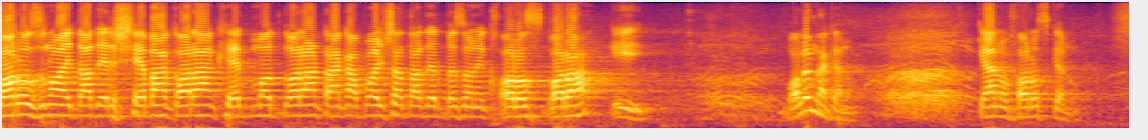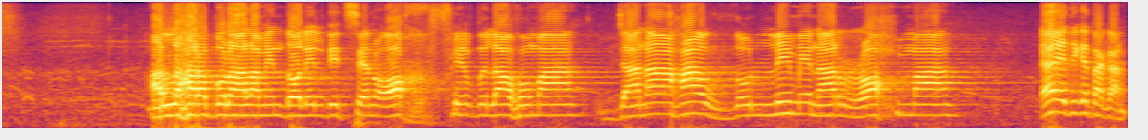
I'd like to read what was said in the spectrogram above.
ফরজ নয় তাদের সেবা করা খেদমত করা টাকা পয়সা তাদের পেছনে খরচ করা কি? বলেন না কেন? কেন ফরজ কেন? আল্লাহ রাব্বুল আলামিন দলিল দিচ্ছেন অখফিদলাহুমা জানাহা যুল্লিমিনার রহমা। এই এদিকে তাকান।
